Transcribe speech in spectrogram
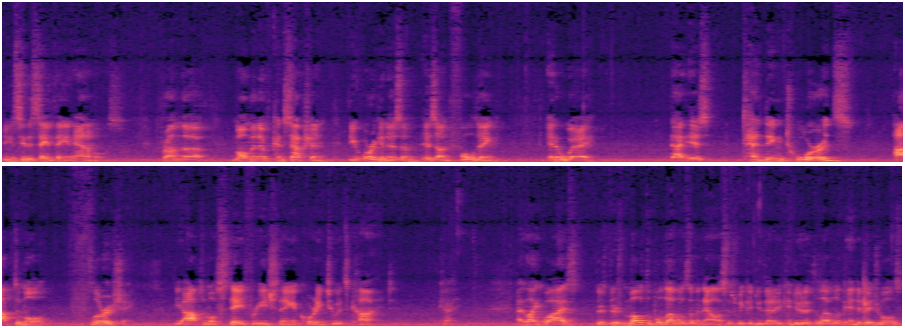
You can see the same thing in animals. From the moment of conception, the organism is unfolding in a way that is tending towards optimal flourishing, the optimal state for each thing according to its kind. Okay? And likewise, there's, there's multiple levels of analysis we could do that. You can do it at the level of individuals.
